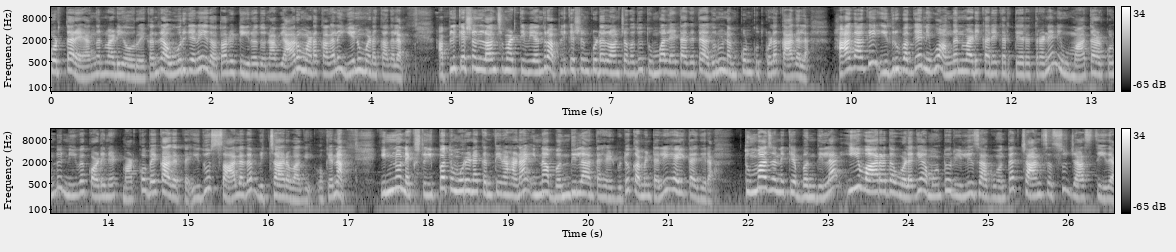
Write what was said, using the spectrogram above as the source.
ಕೊಡ್ತಾರೆ ಅಂಗನವಾಡಿ ಅವರು. ಯಾಕಂದರೆ ಅವ್ರಿಗೇನೆ ಇದು ಅಥಾರಿಟಿ ಇರೋದು. ನಾವು ಯಾರು ಮಾಡೋಕ್ಕಾಗಲ್ಲ, ಏನು ಮಾಡೋಕ್ಕಾಗಲ್ಲ. ಅಪ್ಲಿಕೇಶನ್ ಲಾಂಚ್ ಮಾಡ್ತೀವಿ ಅಂದರೂ ಅಪ್ಲಿಕೇಶನ್ ಕೂಡ ಲಾಂಚ್ ಆಗೋದು ತುಂಬ ಲೇಟ್ ಆಗುತ್ತೆ. ಅದನ್ನು ನಂಬ್ಕೊಂಡು ಕೂತ್ಕೊಳ್ಳೋಕ್ಕಾಗಲ್ಲ ಹಾಗಾಗಿ ಇದ್ರ ಬಗ್ಗೆ ನೀವು ಅಂಗನವಾಡಿ ಕಾರ್ಯಕರ್ತೆಯರ ಹತ್ರನೇ ನೀವು ಮಾತಾಡಿಕೊಂಡು ನೀವೇ ಕೋಆರ್ಡಿನೇಟ್ ಮಾಡ್ಕೋಬೇಕಾಗತ್ತೆ. ಇದು ಸಾಲದ ವಿಚಾರವಾಗಿ. ಓಕೆನಾ? ಇನ್ನು ನೆಕ್ಸ್ಟ್ ಇಪ್ಪತ್ತ್ ಮೂರನೇ ಕಂತಿನ ಹಣ ಇನ್ನೂ ಬಂದಿಲ್ಲ ಅಂತ ಹೇಳ್ಬಿಟ್ಟು ಕಮೆಂಟಲ್ಲಿ ಹೇಳ್ತಾ ಇದ್ದೀರಾ. ತುಂಬಾ ಜನಕ್ಕೆ ಬಂದಿಲ್ಲ. ಈ ವಾರದ ಒಳಗೆ ಅಮೌಂಟು ರಿಲೀಸ್ ಆಗುವಂತ ಚಾನ್ಸಸ್ಸು ಜಾಸ್ತಿ ಇದೆ.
